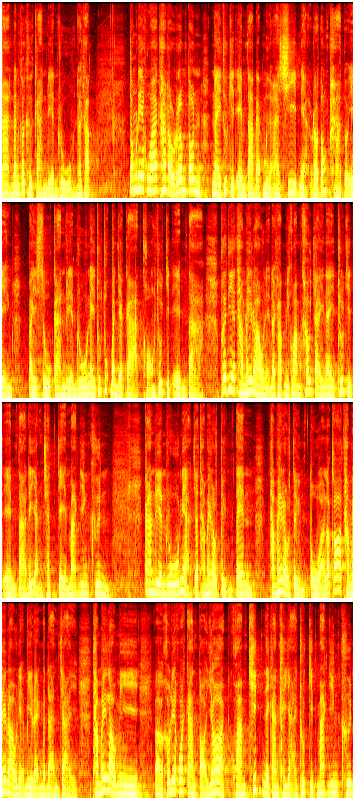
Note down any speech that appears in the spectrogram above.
มากนั่นก็คือการเรียนรู้นะครับ ต้องเรียกว่าถ้าเราเริ่มต้นในธุรกิจเอมตาแบบมืออาชีพเนี่ยเราต้องพาตัวเอง สู่การเรียนรู้ในทุกๆ บรรยากาศของธุรกิจเอมตา เพื่อที่จะทำให้เราเนี่ยนะครับมีความเข้าใจในธุรกิจเอมตาได้อย่างชัดเจนมากยิ่งขึ้น การเรียนรู้เนี่ยจะทำให้เราตื่นเต้นทำให้เราตื่นตัว แล้วก็ทำให้เราเนี่ยมีแรงบันดาลใจทำให้เรามีเเขาเรียกว่าการต่อยอดความคิดในการขยายธุรกิจมากยิ่งขึ้น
